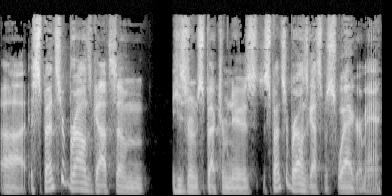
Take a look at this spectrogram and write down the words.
Uh, Spencer Brown's got some. He's from Spectrum News. Spencer Brown's got some swagger, man.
